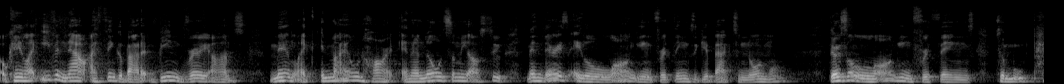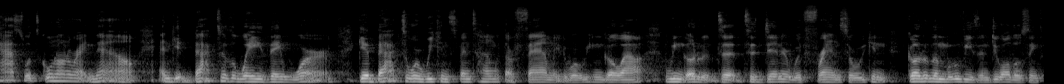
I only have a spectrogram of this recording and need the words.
Okay, like even now, I think about it, being very honest, man, like in my own heart, and I know in some of y'all's too, man, there is a longing for things to get back to normal. There's a longing for things to move past what's going on right now and get back to the way they were. Get back to where we can spend time with our family, to where we can go out, we can go to, to, to dinner with friends, or we can go to the movies and do all those things.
